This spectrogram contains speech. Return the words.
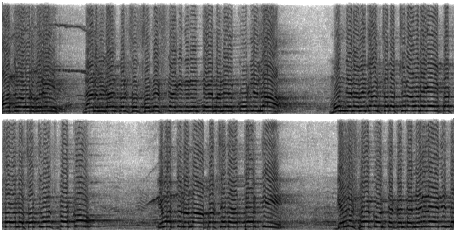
ಆದ್ರೂ ಅವರು ಬರೀ, ನಾನು ವಿಧಾನ ಪರಿಷತ್ ಸದಸ್ಯನಾಗಿದ್ದೀನಿ ಅಂತೇಳಿ ಮನೆಯಲ್ಲಿ ಕೂರ್ಲಿಲ್ಲ. ಮುಂದಿನ ವಿಧಾನಸಭಾ ಚುನಾವಣೆಗೆ ಈ ಪಕ್ಷವನ್ನು ಸಜ್ಜುಗೊಳಿಸಬೇಕು. ಇವತ್ತು ನಮ್ಮ ಪಕ್ಷದ ಅಭ್ಯರ್ಥಿ ಗೆಲ್ಲಿಸಬೇಕು ಅಂತಕ್ಕಂಥ ನಿರ್ಣಯದಿಂದ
